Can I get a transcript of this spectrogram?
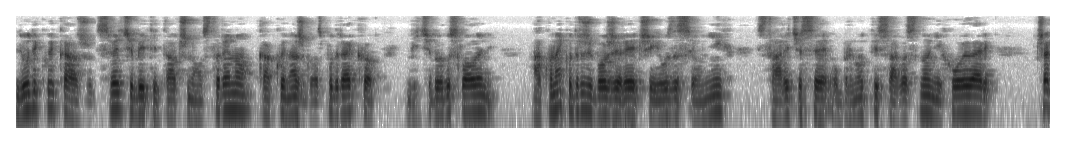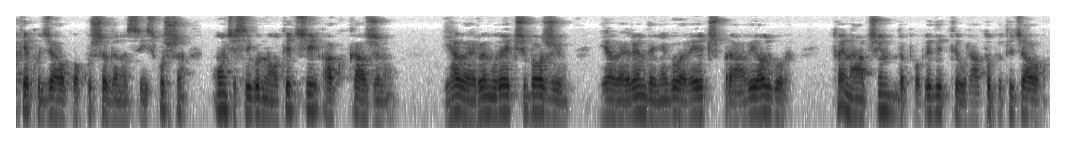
Ljudi koji kažu sve će biti tačno ostvareno, kako je naš gospod rekao, bit će blagosloveni. Ako neko drži Bože reči i uzda se u njih, stvari će se obrnuti saglasno njihovoj veri. Čak i ako đavo pokuša da nas iskuša, on će sigurno otići ako kažemo ja verujem u reči Božiju, ja verujem da je njegova reč pravi odgovor. To je način da pobedite u ratu protiv đavola.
